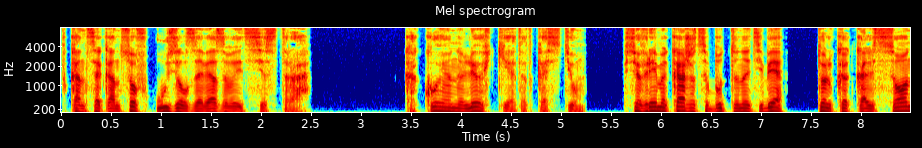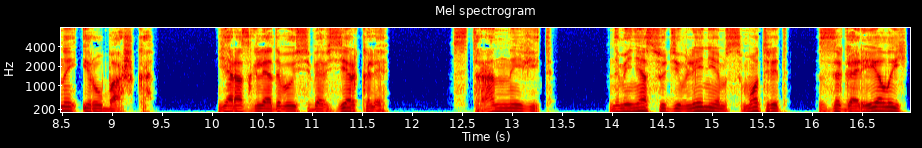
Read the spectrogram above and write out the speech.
В конце концов узел завязывает сестра. Какой он легкий, этот костюм. Все время кажется, будто на тебе только кальсоны и рубашка. Я разглядываю себя в зеркале. Странный вид. На меня с удивлением смотрит загорелый,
